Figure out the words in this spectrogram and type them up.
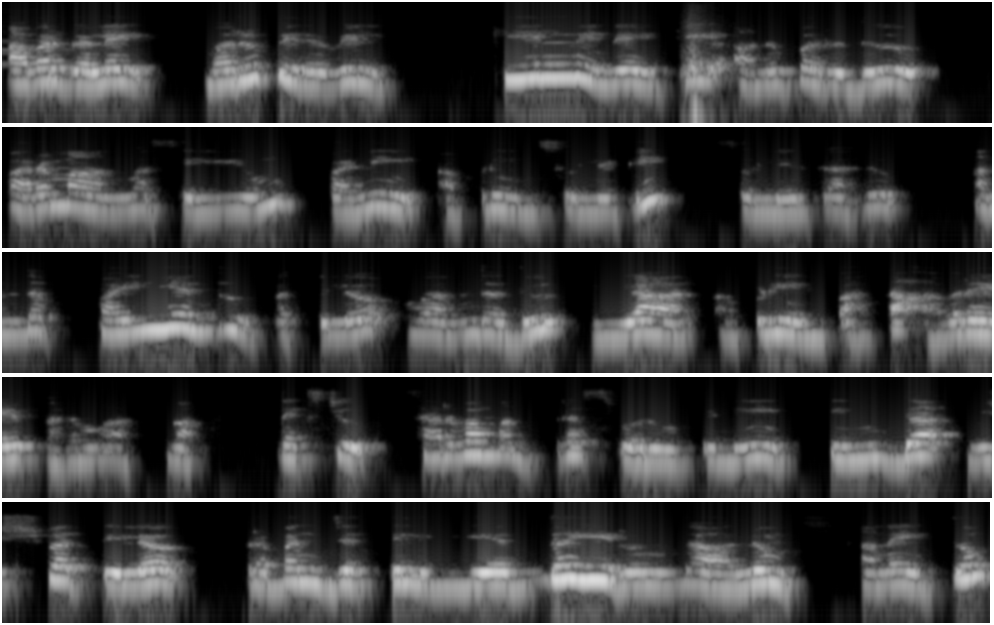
அவர்களை மறுபிறவில் கீழ்நிலைக்கு அனுப்புறது பரமான்ம செய்யும் பணி அப்படின்னு சொல்லிட்டு சொல்லியிருக்காரு. அந்த பையன் ரூபத்துல வந்தது யார் அப்படின்னு பார்த்தா அவரே பரமாத்மா. நெக்ஸ்ட் சர்வமந்திர ஸ்வரூபிணி இந்த விஸ்வத்தில பிரபஞ்சத்தில் எது இருந்தாலும் அனைத்தும்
